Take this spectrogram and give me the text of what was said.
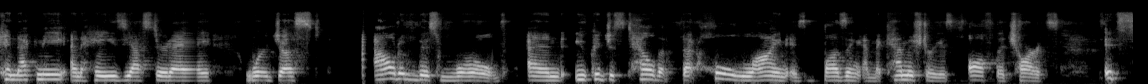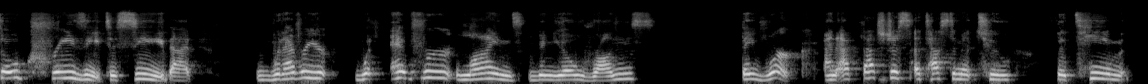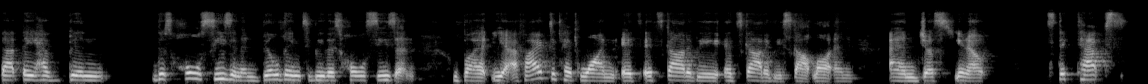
Konecny and Hayes yesterday were just out of this world. And you could just tell that that whole line is buzzing and the chemistry is off the charts. It's so crazy to see that whatever you're whatever lines Vigneault runs, they work. And that's just a testament to the team that they have been this whole season and building to be this whole season. But yeah, if I have to pick one, it's it's gotta be it's gotta be Scott Laughton And just, you know, stick taps.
